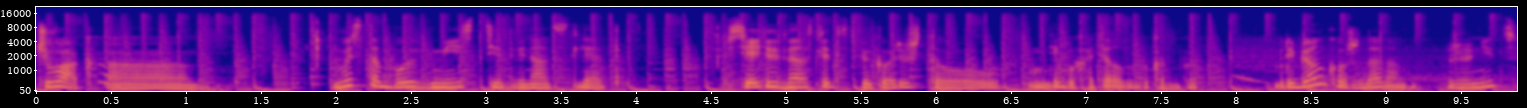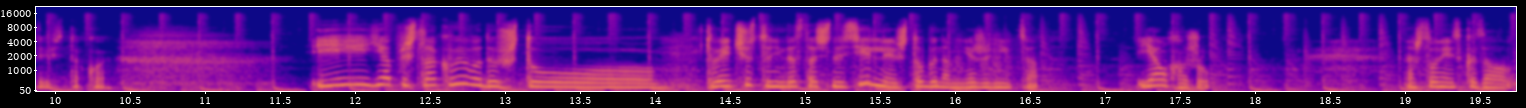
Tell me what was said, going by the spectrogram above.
чувак, а, мы с тобой вместе 12 лет. Все эти 12 лет я тебе говорю, что мне бы хотелось бы как бы ребенка уже, да, там, жениться и все такое. И я пришла к выводу, что твои чувства недостаточно сильные, чтобы на мне жениться. Я ухожу. На что он ей сказал,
